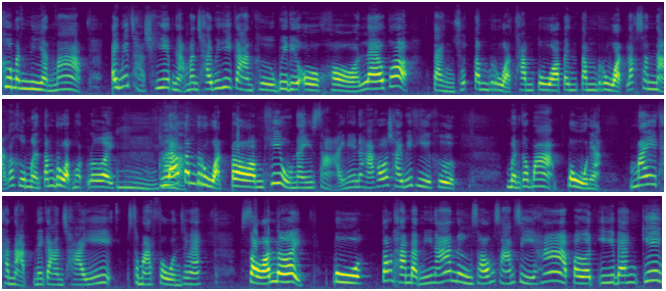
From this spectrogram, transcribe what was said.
คือมันเนียนมาก ไอ้มิจฉาชีพเนี่ยมันใช้วิธีการคือวิดีโอคอลแล้วก็ แต่งชุดตำรวจทำตัวเป็นตำรวจลักษณะก็คือเหมือนตำรวจหมดเลยค่ะแล้วตำรวจปลอมที่อยู่ในสายนี่นะคะเขาก็ใช้วิธีคือ เหมือนกับว่าปู่เนี่ยไม่ถนัดในการใช้สมาร์ทโฟนใช่ไหมสอนเลย ปู่ต้องทำแบบนี้นะ 1 2 3 4 5 เปิด e-banking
